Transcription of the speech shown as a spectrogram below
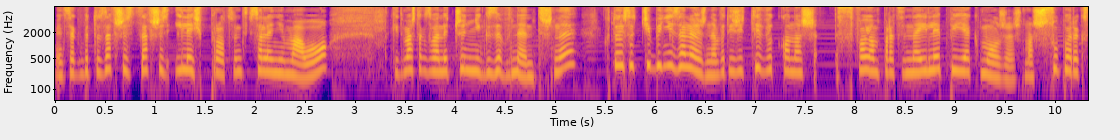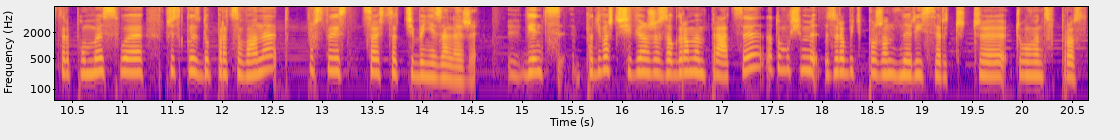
Więc jakby to zawsze jest, zawsze ileś procent, wcale nie mało, kiedy masz tak zwany czynnik zewnętrzny, który jest od ciebie niezależny. Nawet jeżeli ty wykonasz swoją pracę najlepiej jak możesz, masz super ekstra pomysły, wszystko jest dopracowane, to po prostu jest coś, co od ciebie nie zależy. Więc ponieważ to się wiąże z ogromem pracy, no to musimy zrobić porządny research, czy, czy mówiąc wprost,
